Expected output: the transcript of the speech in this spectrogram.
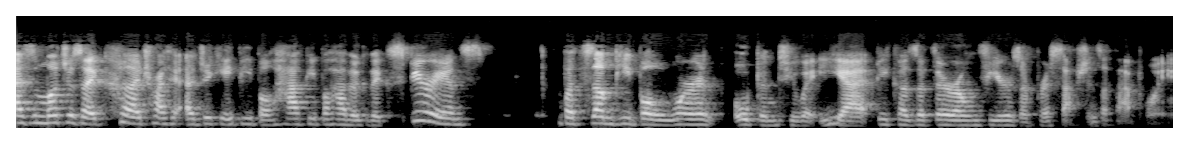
as much as i could i tried to educate people have people have a good experience but some people weren't open to it yet because of their own fears or perceptions at that point.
